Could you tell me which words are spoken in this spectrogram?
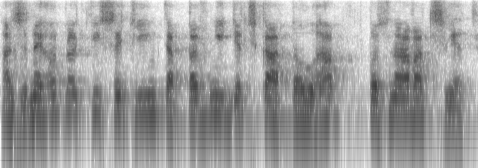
A znehodnotí se tím ta první dětská touha poznávat svět.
